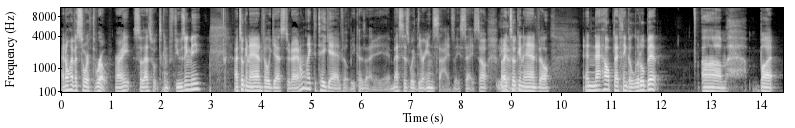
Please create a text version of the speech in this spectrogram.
I don't have a sore throat, right? So that's what's confusing me. I took an Advil yesterday. I don't like to take Advil because it messes with your insides, they say. So, but I took an Advil, and that helped. I think a little bit. Um, but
